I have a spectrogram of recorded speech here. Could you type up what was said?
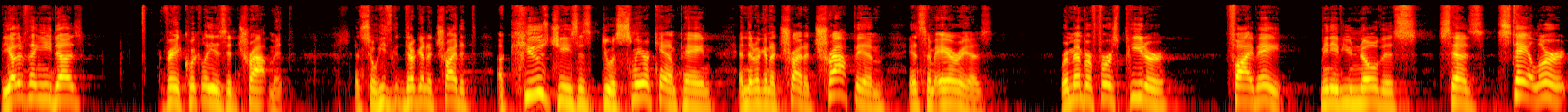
The other thing he does very quickly is entrapment. And so he's, they're going to try to accuse Jesus, do a smear campaign, and they're going to try to trap him in some areas. Remember 1 Peter 5 8, many of you know this, says, Stay alert,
